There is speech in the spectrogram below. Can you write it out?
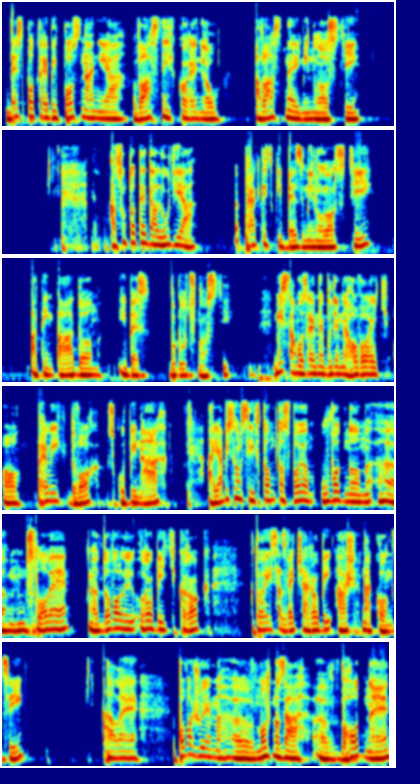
bez potreby poznania vlastných koreňov a vlastnej minulosti. A sú to teda ľudia prakticky bez minulosti a tým pádom i bez budúcnosti. My samozrejme budeme hovoriť o prvých dvoch skupinách a ja by som si v tomto svojom úvodnom um, slove dovolil urobiť krok, ktorý sa zväčša robí až na konci, ale považujem e, možno za e, vhodné e,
